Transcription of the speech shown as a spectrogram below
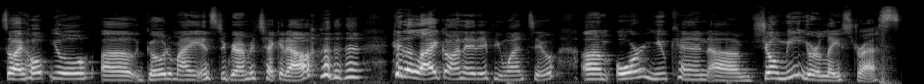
So I hope you'll uh, go to my Instagram and check it out. Hit a like on it if you want to. Um, or you can um, show me your lace dress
